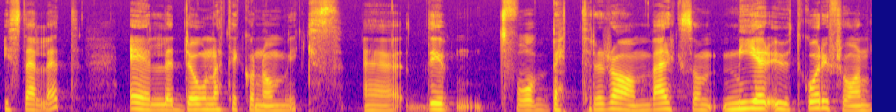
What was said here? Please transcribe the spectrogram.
istället, eller donut economics. Eh, det är två bättre ramverk som mer utgår ifrån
